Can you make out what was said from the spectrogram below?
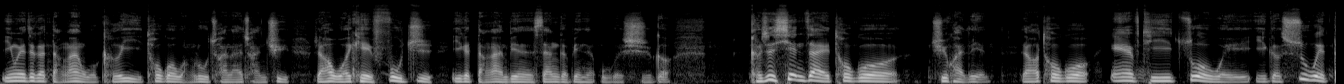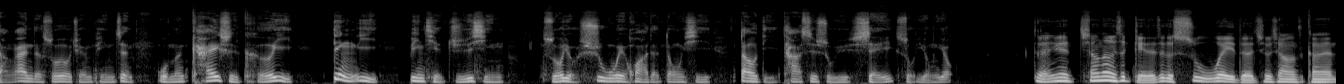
因为这个档案我可以透过网络传来传去，然后我也可以复制一个档案变成三个，变成五个、十个。可是现在透过区块链。然后透过 NFT 作为一个数位档案的所有权凭证，我们开始可以定义并且执行所有数位化的东西，到底它是属于谁所拥有？对，因为相当于是给了这个数位的，就像刚才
